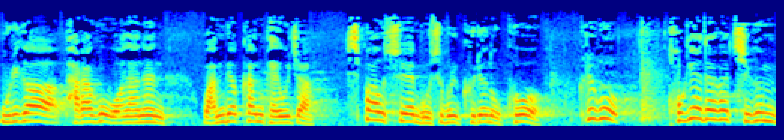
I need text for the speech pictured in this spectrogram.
우리가 바라고 원하는 완벽한 배우자, 스파우스의 모습을 그려놓고 그리고 거기에다가 지금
